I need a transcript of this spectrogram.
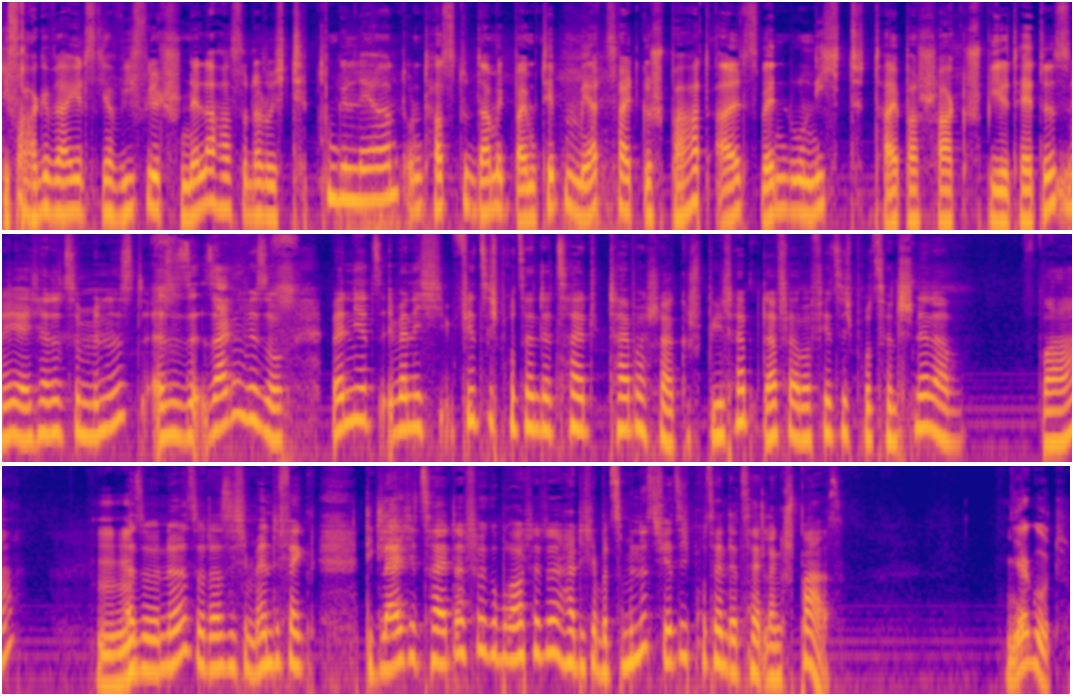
Die Frage wäre jetzt ja, wie viel schneller hast du dadurch tippen gelernt und hast du damit beim Tippen mehr Zeit gespart, als wenn du nicht Typer Shark gespielt hättest? Naja, ich hatte zumindest, also sagen wir so, wenn jetzt, wenn ich 40% der Zeit Typer Shark gespielt habe, dafür aber 40% schneller war, Mhm. also, ne, so dass ich im Endeffekt die gleiche Zeit dafür gebraucht hätte, hatte ich aber zumindest 40% der Zeit lang Spaß. ja, gut.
